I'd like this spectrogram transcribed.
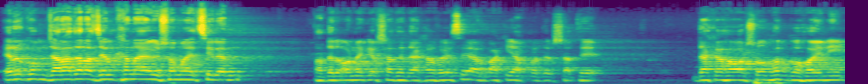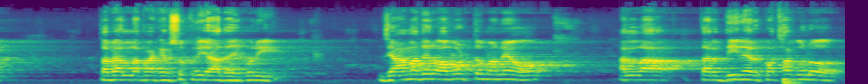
এরকম যারা যারা জেলখানায় ওই সময় ছিলেন, তাদের অনেকের সাথে দেখা হয়েছে আর বাকি আপনাদের সাথে দেখা হওয়ার সৌভাগ্য হয়নি। তবে আল্লাহ পাকের শুক্রিয়া আদায় করি। যে আমাদের অবর্তমানেও আল্লাহ তার দিনের কথাগুলো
